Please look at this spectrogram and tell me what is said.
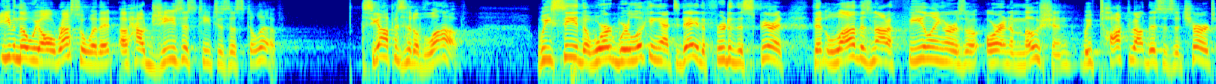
even though we all wrestle with it, of how Jesus teaches us to live. It's the opposite of love. We see the word we're looking at today, the fruit of the Spirit, that love is not a feeling or, a, or an emotion. We've talked about this as a church,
